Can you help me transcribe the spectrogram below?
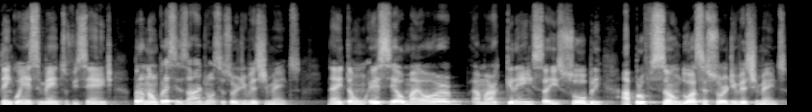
têm conhecimento suficiente para não precisar de um assessor de investimentos. Né? Então, esse é o maior, a maior crença aí sobre a profissão do assessor de investimentos.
